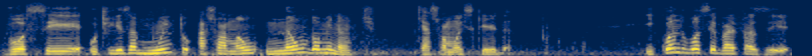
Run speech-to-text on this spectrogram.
você utiliza muito a sua mão não dominante, que é a sua mão esquerda. E quando você vai fazer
